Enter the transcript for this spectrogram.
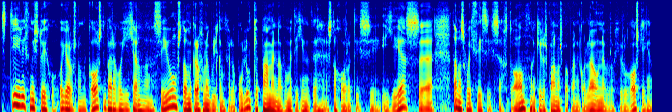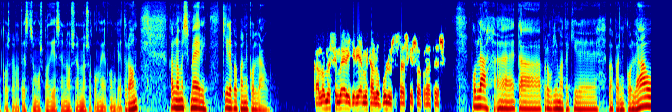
Στη ρύθμιση του ήχου ο Γιώργος Νομικός, στην παραγωγή Χιάνου Θανασίου, στο μικρόφωνο Εμπουλίκα Μιχαλοπούλου και πάμε να δούμε τι γίνεται στο χώρο της υγείας. Ε, θα μας βοηθήσει σε αυτό ο κύριος Πάνος Παπα-Νικολάου, νευροχειρουργός και γενικός γραμματέας της Ομοσπονδίας Ενώσεων Νοσοκομειακών Γιατρών. Καλό μεσημέρι κύριε Παπα-Νικολάου. Καλό μεσημέρι κυρία Μιχαλοπούλου σε εσάς και στους ακροατές. Πολλά ε, τα προβλήματα κύριε Παπα-Νικολάου.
